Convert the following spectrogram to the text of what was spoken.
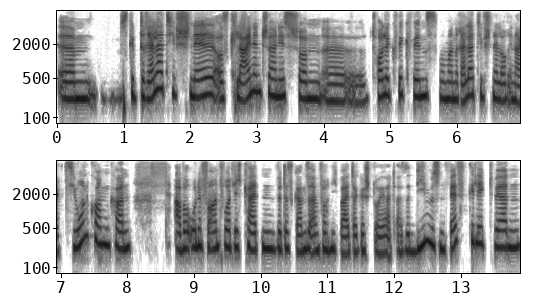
Ähm, es gibt relativ schnell aus kleinen Journeys schon äh, tolle Quick Wins, wo man relativ schnell auch in Aktion kommen kann. Aber ohne Verantwortlichkeiten wird das Ganze einfach nicht weiter gesteuert. Also die müssen festgelegt werden.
